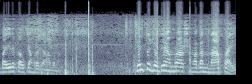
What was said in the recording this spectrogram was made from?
বাইরে কাউকে আমরা জানাব না। কিন্তু যদি আমরা সমাধান না পাই,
